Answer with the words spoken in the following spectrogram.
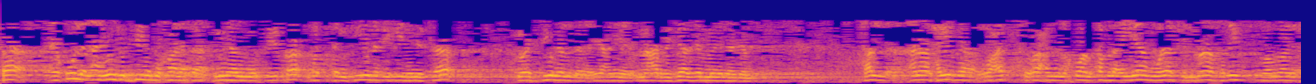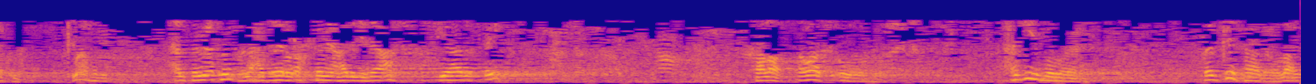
فيقول الآن يوجد فيه مخالفات منها الموسيقى والتمثيل الذي فيه نساء يؤدين يعني مع الرجال جنب إلى جنب هل أنا الحقيقة وعدت واحد من الأخوان قبل أيام ولكن ما فريت والله أسمع. ما فريت هل سمعتم؟ هل أحد غير الأخ سمع هذه الإذاعة في هذا الشيء؟ خلاص خلاص. عجيب والله. طيب كيف هذا؟ والله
